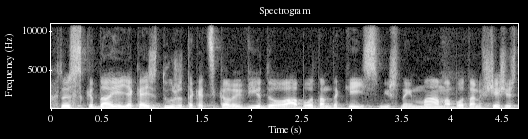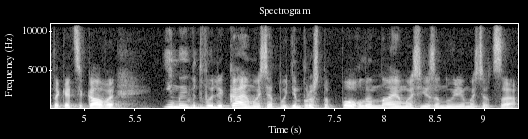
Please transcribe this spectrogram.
хтось скидає якесь дуже таке цікаве відео, або там такий смішний мам, або там ще щось таке цікаве, і ми відволікаємося, а потім просто поглинаємося і занурюємося в це.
